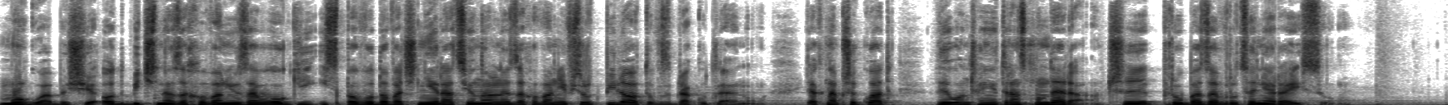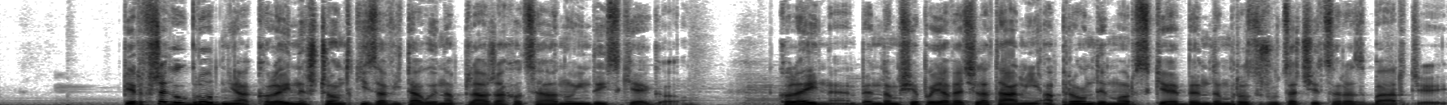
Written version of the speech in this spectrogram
mogłaby się odbić na zachowaniu załogi i spowodować nieracjonalne zachowanie wśród pilotów z braku tlenu, jak na przykład wyłączenie transpondera czy próba zawrócenia rejsu. 1 grudnia kolejne szczątki zawitały na plażach Oceanu Indyjskiego. Kolejne będą się pojawiać latami, a prądy morskie będą rozrzucać się coraz bardziej.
